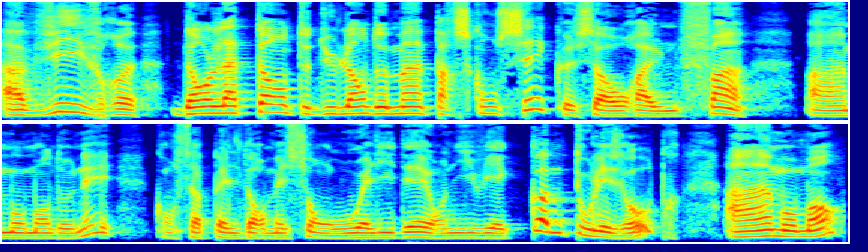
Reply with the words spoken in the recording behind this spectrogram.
à vivre dans l'attente du lendemain parce qu'on sait que ça aura une fin à un moment donné, qu'on s'appelle Dormesson ou Hallyday, on y vit comme tous les autres, à un moment,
